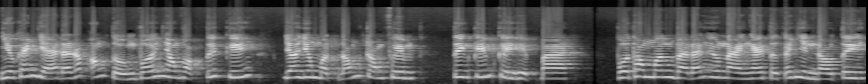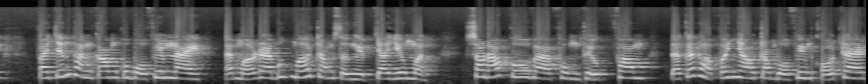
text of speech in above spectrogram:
Nhiều khán giả đã rất ấn tượng với nhân vật Tuyết Kiến do Dương Mịch đóng trong phim Tiên Kiếm Kỳ Hiệp 3. Vừa thông minh và đáng yêu này ngay từ cái nhìn đầu tiên và chính thành công của bộ phim này đã mở ra bước mới trong sự nghiệp cho Dương Mịch. Sau đó cô và Phùng Thiệu Phong đã kết hợp với nhau trong bộ phim cổ trang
